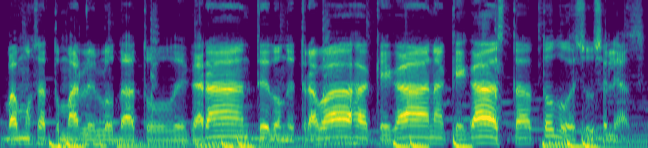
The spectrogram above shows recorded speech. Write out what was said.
vamos a tomarle los datos de garante, dónde trabaja, qué gana, qué gasta, todo eso se le hace.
